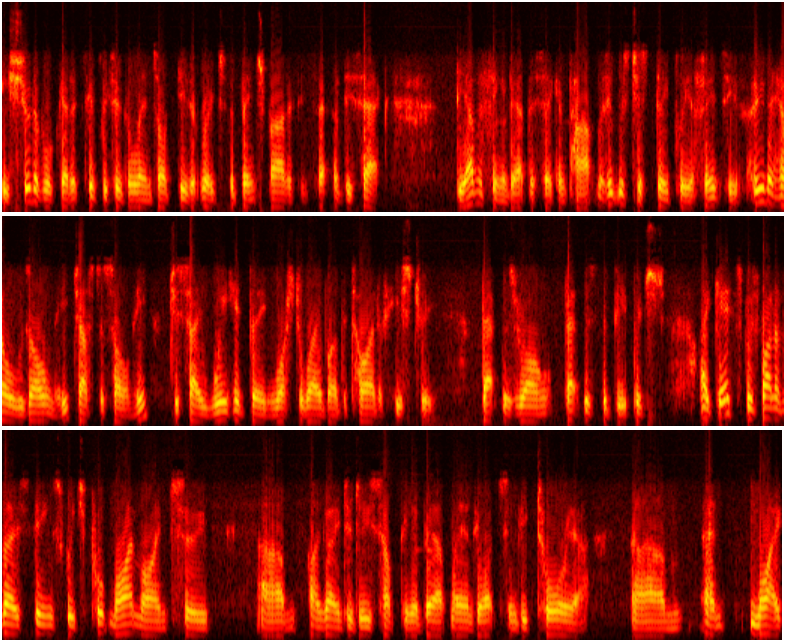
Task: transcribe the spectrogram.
he should have looked at it simply through the lens of did it reach the benchmark of this, of this act. The other thing about the second part was it was just deeply offensive. Who the hell was Olney, Justice Olney, to say we had been washed away by the tide of history? That was wrong. That was the bit which I guess was one of those things which put my mind to um, I'm going to do something about land rights in Victoria Um, and my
